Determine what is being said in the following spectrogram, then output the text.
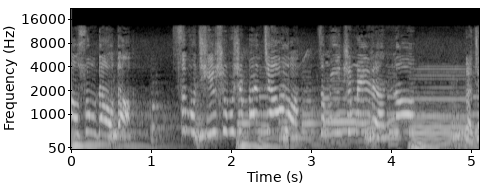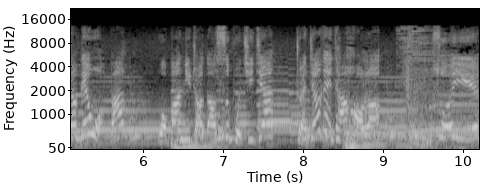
要送到的。斯普奇是不是搬家了？怎么一直没人呢？那交给我吧，我帮你找到斯普奇家，转交给他好了。所以，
